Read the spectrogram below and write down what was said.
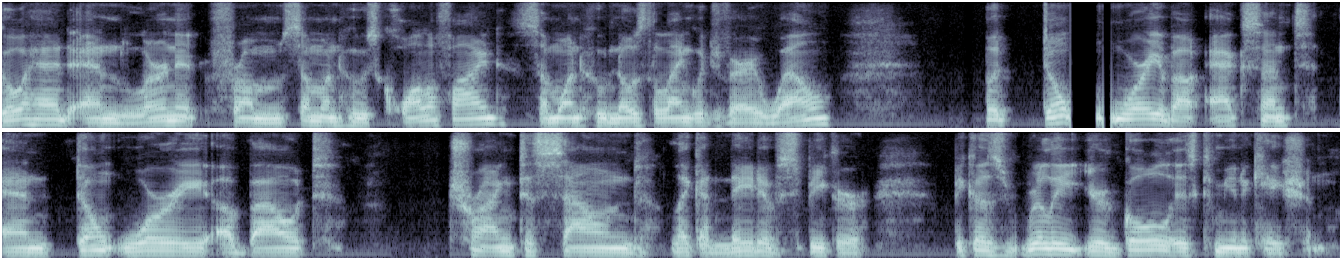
go ahead and learn it from someone who's qualified, someone who knows the language very well. But don't worry about accent and don't worry about trying to sound like a native speaker because really your goal is communication.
